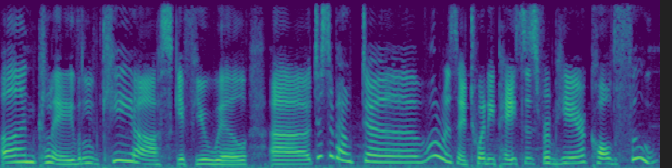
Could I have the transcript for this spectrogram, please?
enclave a little kiosk, if you will, uh, just about, uh, what would I say, 20 paces from here called Foop.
